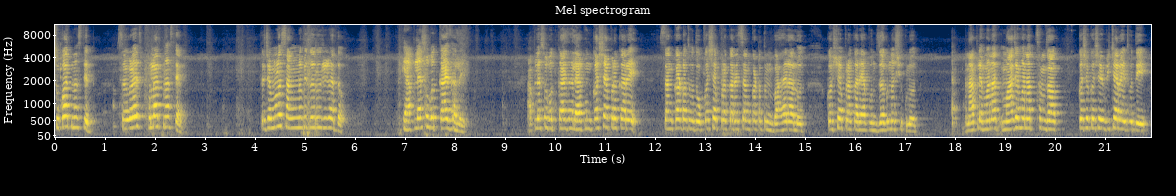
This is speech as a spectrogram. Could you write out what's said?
सुखात नसतात सगळेच फुलात नसतात त्याच्यामुळं सांगणं बी जरुरी राहतं. की आपल्यासोबत काय झालंय? आपल्यासोबत काय झालंय? आपण कशा प्रकारे संकटात होतो कशा प्रकारे संकटातून बाहेर आलोत कशा प्रकारे आपण जगणं शिकलोत? आणि आपल्या मनात माझ्या मनात समजा कसे कसे विचार येत होते.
